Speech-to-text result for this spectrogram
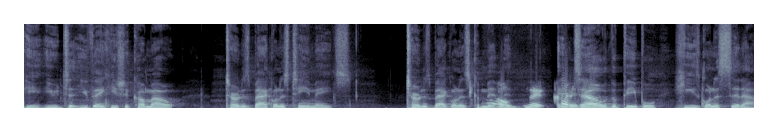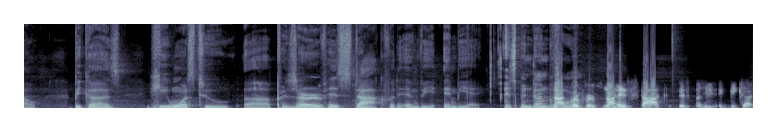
he you t- you think he should come out, turn his back on his teammates, turn his back on his commitment, Oh, man, and tell out. the people he's going to sit out because he wants to uh, preserve his stock for the MV- NBA. It's been done not before. for, for not his stock. It's because he's because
